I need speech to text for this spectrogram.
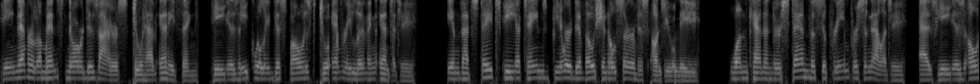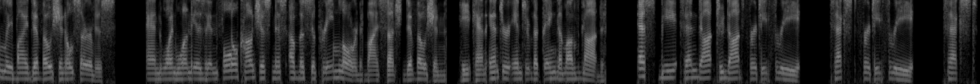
He never laments nor desires to have anything, he is equally disposed to every living entity. In that state he attains pure devotional service unto me. One can understand the Supreme Personality, as he is only by devotional service. And when one is in full consciousness of the Supreme Lord by such devotion, he can enter into the kingdom of God. SB 10.2.33. Text 33. Text.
